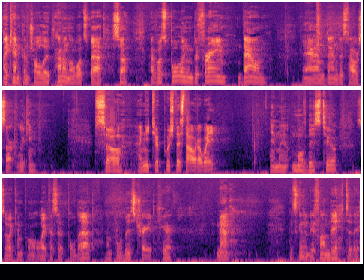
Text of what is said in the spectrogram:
I can't control it. I don't know what's bad. So I was pulling the frame down and then this tower start leaking. So I need to push this tower away and move this too so I can pull like I said pull that and pull this trade here man it's gonna be a fun day today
